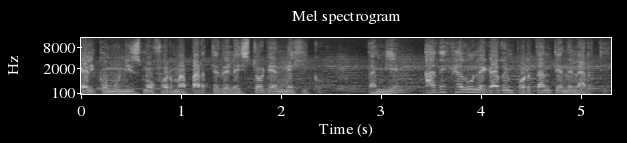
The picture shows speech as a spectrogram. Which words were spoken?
El comunismo forma parte de la historia en México. También ha dejado un legado importante en el arte.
